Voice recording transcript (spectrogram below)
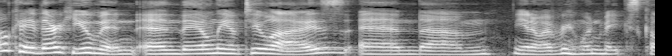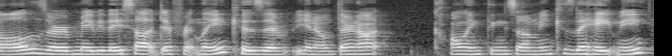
okay, they're human and they only have two eyes, and um, you know, everyone makes calls, or maybe they saw it differently because you know they're not calling things on me because they hate me.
